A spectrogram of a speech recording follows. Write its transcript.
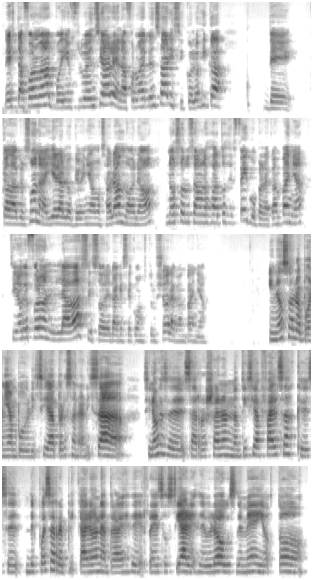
De esta forma podía influenciar en la forma de pensar y psicológica de cada persona, y era lo que veníamos hablando, ¿no? No solo usaron los datos de Facebook para la campaña, sino que fueron la base sobre la que se construyó la campaña. Y no solo ponían publicidad personalizada, sino que se desarrollaron noticias falsas que se, después se replicaron a través de redes sociales, de blogs, de medios, todo.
